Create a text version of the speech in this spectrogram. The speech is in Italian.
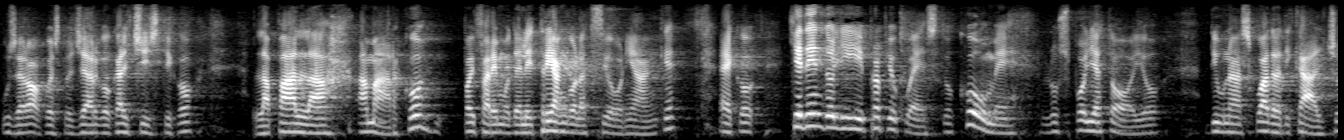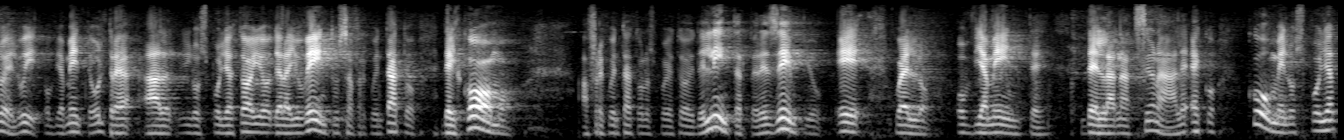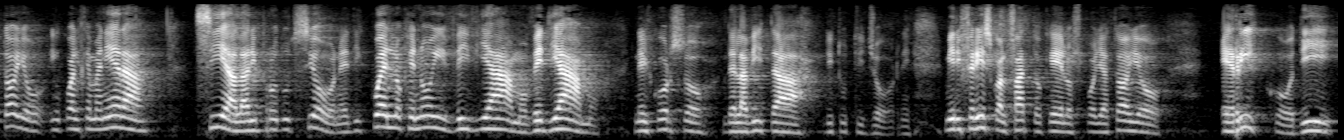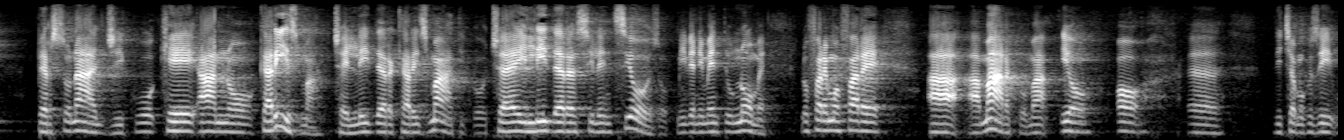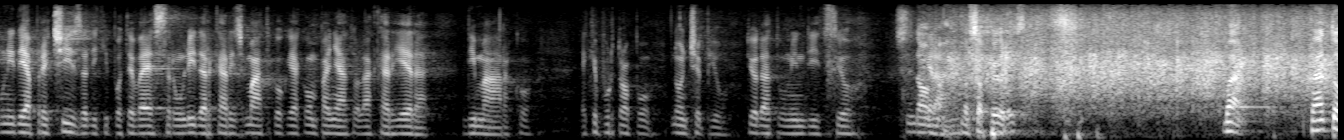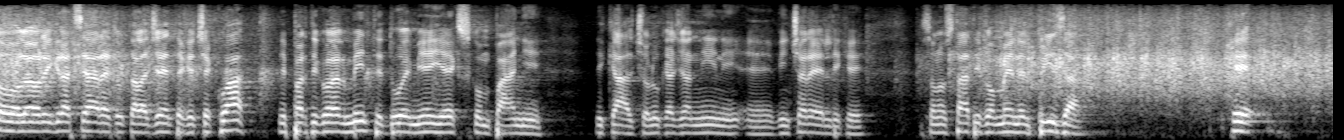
userò questo gergo calcistico, la palla a Marco, poi faremo delle triangolazioni anche, ecco, chiedendogli proprio questo, come lo spogliatoio di una squadra di calcio, e lui ovviamente oltre allo spogliatoio della Juventus ha frequentato del Como, ha frequentato lo spogliatoio dell'Inter per esempio, e quello ovviamente della nazionale, ecco, come lo spogliatoio in qualche maniera sia la riproduzione di quello che noi viviamo, vediamo nel corso della vita di tutti i giorni. Mi riferisco al fatto che lo spogliatoio è ricco di personaggi che hanno carisma, c'è il leader carismatico, c'è il leader silenzioso, mi viene in mente un nome, lo faremo fare a, a Marco, ma io ho, eh, diciamo così, un'idea precisa di chi poteva essere un leader carismatico che ha accompagnato la carriera di Marco e che purtroppo non c'è più. Ti ho dato un indizio. Sì, no, ma lo sapevo. Ma Tanto volevo ringraziare tutta la gente che c'è qua e particolarmente due miei ex compagni di calcio, Luca Giannini e Vincerelli, che sono stati con me nel Pisa, che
